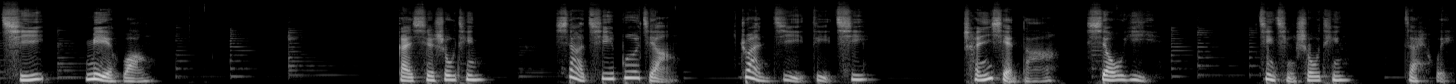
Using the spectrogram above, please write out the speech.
其灭亡。感谢收听，下期播讲传记第七，陈显达、萧绎，敬请收听，再会。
